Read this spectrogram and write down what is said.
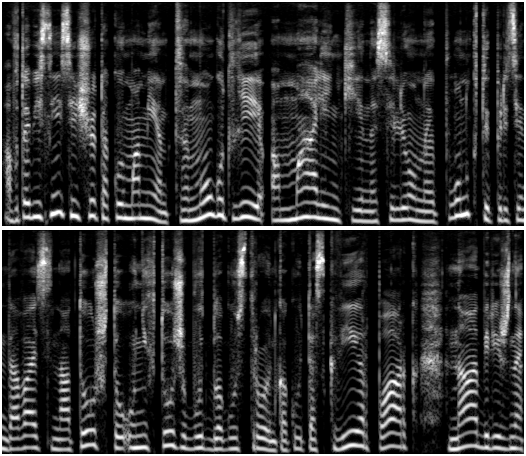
А вот объясните еще такой момент. Могут ли а, маленькие населенные пункты претендовать на то, что у них тоже будет благоустроен какой-то сквер, парк, набережная?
